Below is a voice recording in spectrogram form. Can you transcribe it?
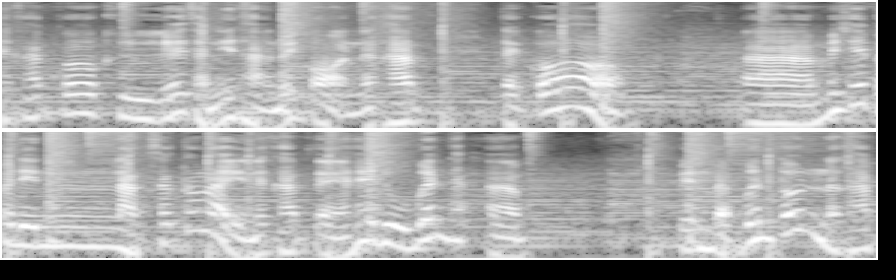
นะครับ ก็คือให้สันนิษฐานไว้ก่อนนะครับ แต่ก็ไม่ใช่ประเด็นหลักสักเท่าไหร่นะครับ แต่ให้ดูเบื้องเป็นแบบเบื้องต้นนะครับ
